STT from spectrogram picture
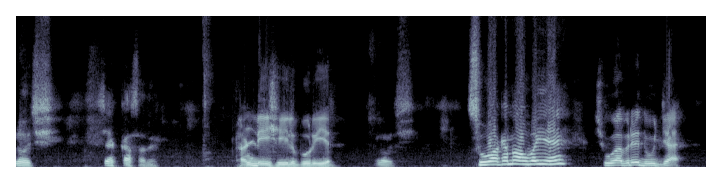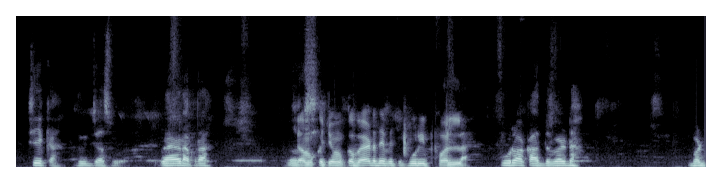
ਲੋ ਜੀ ਚੈੱਕ ਕਰ ਸਕਦੇ। ਠੰਡੀ ਸ਼ੀਲ ਪੂਰੀ ਹੈ। ਲੋ ਜੀ। ਸੂਆ ਕਿਵੇਂ ਹੋ ਬਈ ਇਹ? ਸੂਆ ਵੀਰੇ ਦੂਜਾ ਹੈ। ਠੀਕ ਆ ਦੂਜਾ ਸੂਆ। ਬੈੜ ਆ ਭਰਾ। ਚਮਕ ਚਮਕ ਬੈਡ ਦੇ ਵਿੱਚ ਪੂਰੀ ਫੁੱਲ ਹੈ ਪੂਰਾ ਕੱਦ ਬੈਡ ਵੱਡ-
